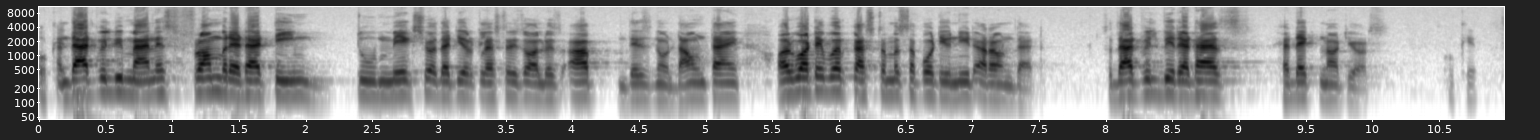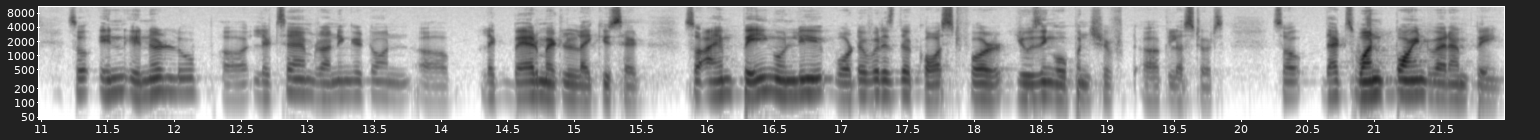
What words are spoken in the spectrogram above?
okay. And that will be managed from Red Hat team to make sure that your cluster is always up, there is no downtime, or whatever customer support you need around that. So that will be Red Hat's headache, not yours. Okay. So in inner loop, uh, let's say I'm running it on uh, like bare metal, like you said. So I'm paying only whatever is the cost for using OpenShift uh, clusters. So that's one point where I'm paying.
